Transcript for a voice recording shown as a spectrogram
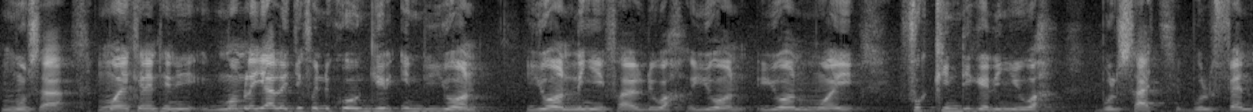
Moussa mooy kenente ni moom la yàlla jëfandikoo ngir indi yoon yoon li ñuy faral di wax yoon yoon mooy fukki ndigal yi ñuy wax bul sàcc bul fen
